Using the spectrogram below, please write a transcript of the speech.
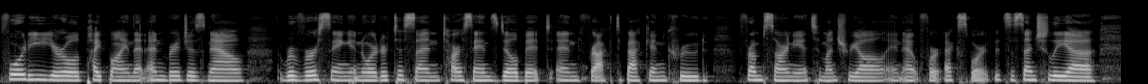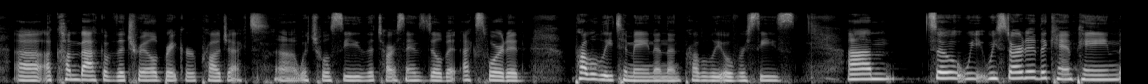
40-year-old pipeline that Enbridge is now reversing in order to send tar sands dilbit and fracked Bakken crude from Sarnia to Montreal and out for export. It's essentially a, a comeback of the Trailbreaker project, uh, which will see the tar sands dilbit exported probably to Maine and then probably overseas. Um, so we, we started the campaign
